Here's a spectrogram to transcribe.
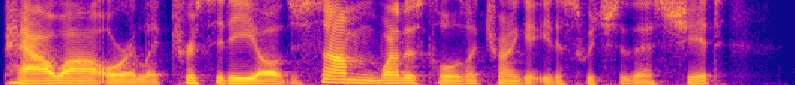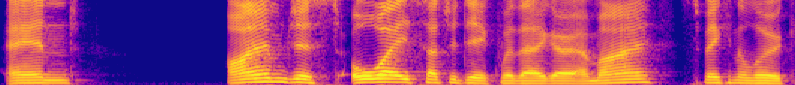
power or electricity or just some one of those calls like trying to get you to switch to their shit and i'm just always such a dick where they go am i speaking to luke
